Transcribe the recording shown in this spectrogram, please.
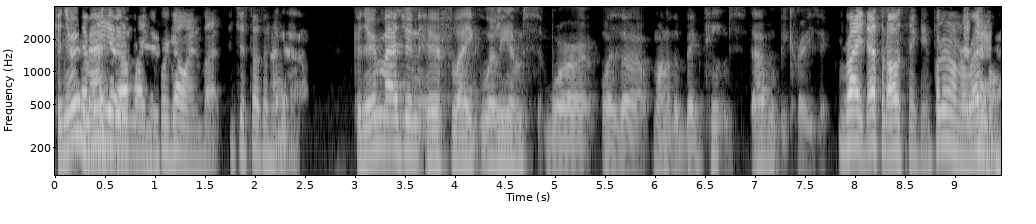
Can you imagine? Year, I'm like, if... we're going, but it just doesn't happen. Can you imagine if like Williams were was a one of the big teams? That would be crazy. Right, that's what I was thinking. Put it on a Red Bull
